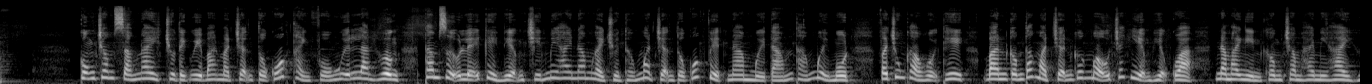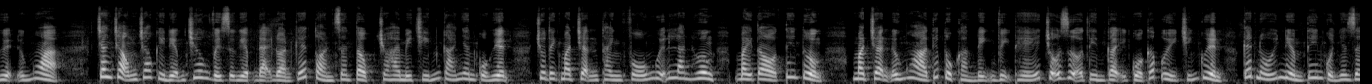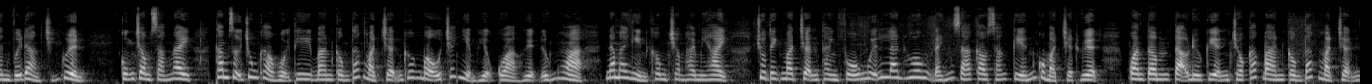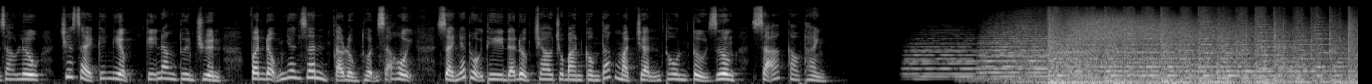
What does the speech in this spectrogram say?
Cũng trong sáng nay, Chủ tịch Ủy ban Mặt trận Tổ quốc thành phố Nguyễn Lan Hương tham dự lễ kỷ niệm 92 năm ngày truyền thống Mặt trận Tổ quốc Việt Nam 18 tháng 11 và trung khảo hội thi Ban công tác mặt trận gương mẫu trách nhiệm hiệu quả năm 2022 huyện Ứng Hòa. Trang trọng trao kỷ niệm trương về sự nghiệp đại đoàn kết toàn dân tộc cho 29 cá nhân của huyện, Chủ tịch Mặt trận thành phố Nguyễn Lan Hương bày tỏ tin tưởng Mặt trận Ứng Hòa tiếp tục khẳng định vị thế chỗ dựa tin cậy của cấp ủy chính quyền, kết nối niềm tin của nhân dân với Đảng chính quyền. Cũng trong sáng nay, tham dự trung khảo hội thi Ban công tác mặt trận gương mẫu trách nhiệm hiệu quả huyện Ứng Hòa năm 2022, Chủ tịch mặt trận thành phố Nguyễn Lan Hương đánh giá cao sáng kiến của mặt trận huyện, quan tâm tạo điều kiện cho các ban công tác mặt trận giao lưu, chia sẻ kinh nghiệm, kỹ năng tuyên truyền, vận động nhân dân tạo đồng thuận xã hội. Giải nhất hội thi đã được trao cho ban công tác mặt trận thôn Tử Dương, xã Cao Thành.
